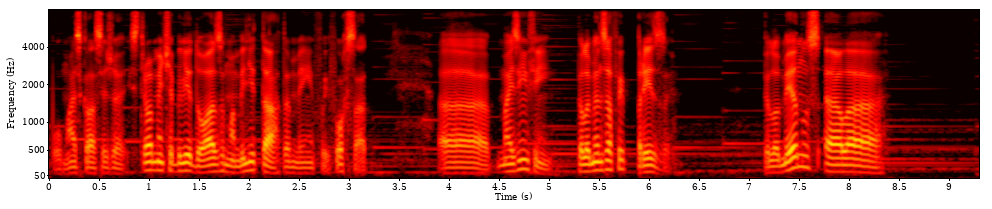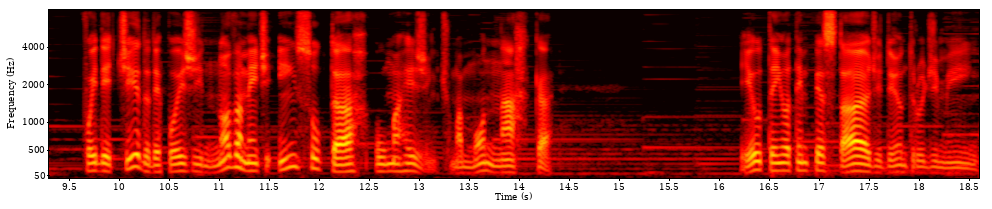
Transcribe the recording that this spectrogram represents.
Por mais que ela seja extremamente habilidosa, uma militar também foi forçada. Uh, mas enfim, pelo menos ela foi presa. Pelo menos ela foi detida depois de novamente insultar uma regente, uma monarca. Eu tenho a tempestade dentro de mim.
